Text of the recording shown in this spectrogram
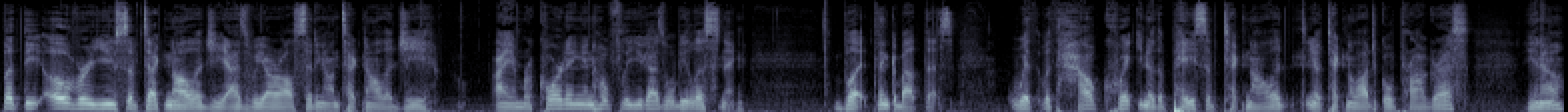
But the overuse of technology, as we are all sitting on technology, I am recording and hopefully you guys will be listening. But think about this. With with how quick, you know, the pace of technology, you know, technological progress, you know,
